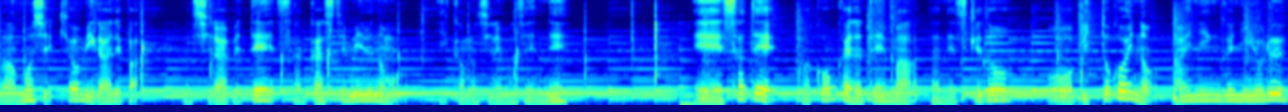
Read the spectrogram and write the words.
まあ、もし興味があれば、調べて参加してみるのもいいかもしれませんね。えー、さて、まあ、今回のテーマなんですけど、ビットコインのマイニングによる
